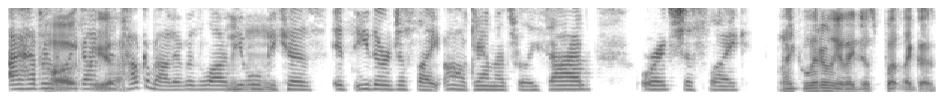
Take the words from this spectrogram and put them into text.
I haven't really Talk- gotten yeah. to talk about it with a lot of people Mhm. because it's either just like, oh damn, that's really sad, or it's just like, like literally they just put like a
